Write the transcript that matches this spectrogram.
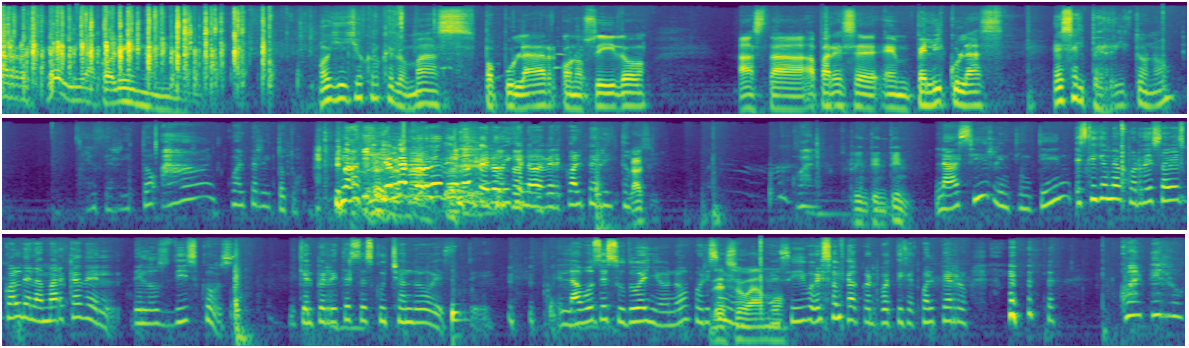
Argelia Colín. Oye, yo creo que lo más popular, conocido, hasta aparece en películas, es el perrito, ¿no? El perrito. Ah, ¿cuál perrito tú? No, yo me acordé de uno, pero dije, no, a ver, ¿cuál perrito? Lassie. ¿Cuál? Rintintín. Lassie, Rintintín. Es que yo me acordé, ¿sabes cuál? De la marca del- de los discos. Y que el perrito está escuchando este la voz de su dueño, ¿no? Por eso De me- su amo. Sí, por eso me acuerdo. Porque dije, ¿cuál perro? ¿Cuál perro?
